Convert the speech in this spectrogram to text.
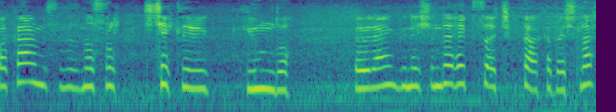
bakar mısınız nasıl çiçekleri yumdu. Öğlen güneşinde hepsi açıktı arkadaşlar.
